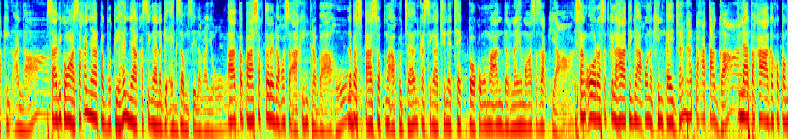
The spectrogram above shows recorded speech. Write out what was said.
aking anak. Sabi ko nga sa kanya, pagbutihan niya kasi nga nag-exam sila ngayon. At papasok na rin ako sa aking trabaho. Labas-pasok nga ako dyan kasi nga chinecheck ko kung umaandar na yung mga sasakyan. Isang oras at kalahati nga ako naghintay dyan. Napakatagal. Napakaaga ko pang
